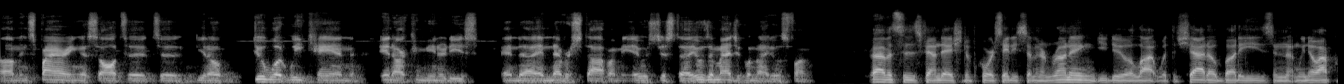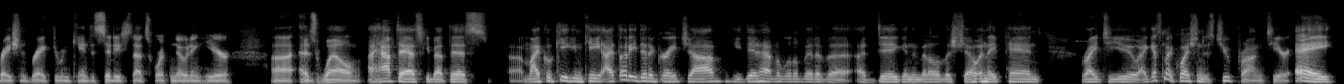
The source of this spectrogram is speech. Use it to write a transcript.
Um, inspiring us all to to you know do what we can in our communities and uh, and never stop. I mean, it was just uh, it was a magical night. It was fun. Travis's foundation, of course, 87 and running. You do a lot with the Shadow Buddies, and we know Operation Breakthrough in Kansas City, so that's worth noting here uh, as well. I have to ask you about this. Uh, Michael Keegan Key, I thought he did a great job. He did have a little bit of a, a dig in the middle of the show, and they panned right to you. I guess my question is two pronged here. A,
